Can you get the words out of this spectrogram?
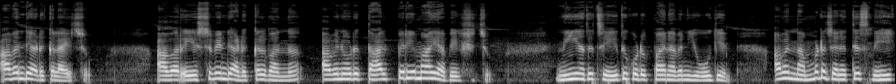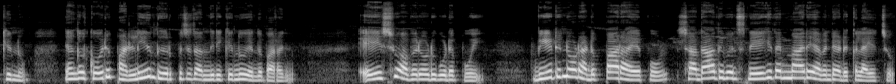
അവന്റെ അടുക്കൽ അയച്ചു. അവർ യേശുവിന്റെ അടുക്കൽ വന്ന് അവനോട് താൽപ്പര്യമായി അപേക്ഷിച്ചു. നീ അത് ചെയ്തു കൊടുപ്പാൻ അവൻ യോഗ്യൻ. അവൻ നമ്മുടെ ജനത്തെ സ്നേഹിക്കുന്നു. ഞങ്ങൾക്ക് ഒരു പള്ളിയും തീർപ്പിച്ചു തന്നിരിക്കുന്നു എന്ന് പറഞ്ഞു. യേശു അവരോടുകൂടെ പോയി. വീടിനോട് അടുപ്പാറായപ്പോൾ ശതാധിപൻ സ്നേഹിതന്മാരെ അവന്റെ അടുക്കൽ അയച്ചു.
